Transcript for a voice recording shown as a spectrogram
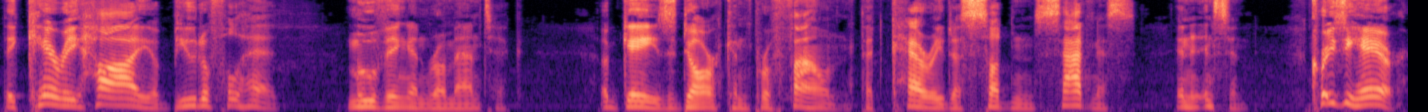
They carry high a beautiful head, moving and romantic, a gaze dark and profound that carried a sudden sadness in an instant, crazy hair,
